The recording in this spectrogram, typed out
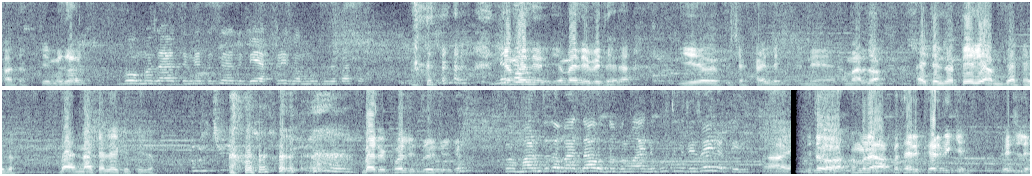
ખાધા તે મજા આવી બહુ મજા આવે મેં તો છે બે ફ્રીજમાં મૂકી દીધા પાછો એમએલએ એમએલએ વધારા એ હવે પછી ખાઈ લે અને અમારે તો આઈ તેને તો તેરી આમ દેખાય તો બહાર નાખે લે કે તે તો બહાર ખોલી જોઈ લે કે તો મારું તો બહાર જાવું ન પણ હું આઈને ગુથી ગુથી જોઈ લેતી હા એ તો હમણાં પથારી ફેરવી ગઈ. એટલે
